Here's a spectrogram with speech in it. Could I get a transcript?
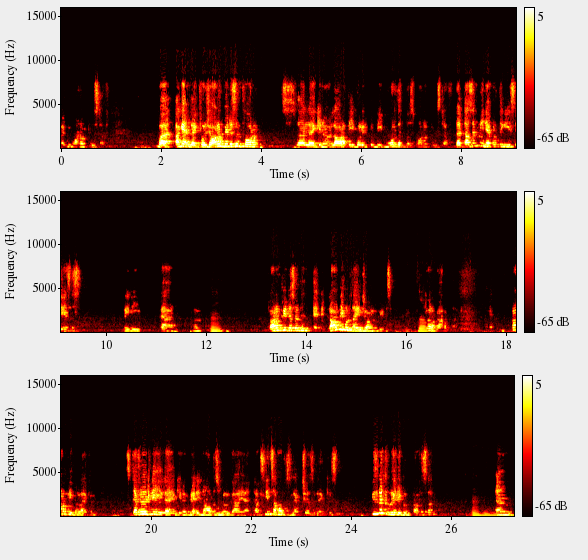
maybe one or two stuff. But again, like for Jordan Peterson, for uh, like you know, a lot of people, it could be more than just one or two stuff. That doesn't mean everything he says is really bad. Hmm. Jordan Peterson, is, a lot of people like Jordan Peterson. No, You're aware of that. A lot of people like him. It's definitely like you know very knowledgeable guy, and I've seen some of his lectures. Like he's he's like a really good professor. Mhm. And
